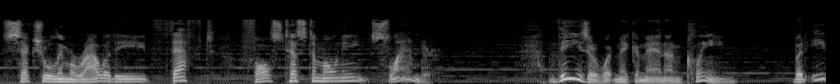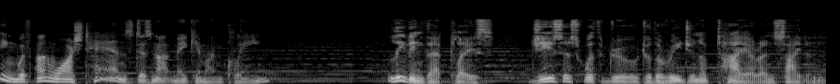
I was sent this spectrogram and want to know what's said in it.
sexual immorality, theft, false testimony, slander. These are what make a man unclean, but eating with unwashed hands does not make him unclean. Leaving that place, Jesus withdrew to the region of Tyre and Sidon.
